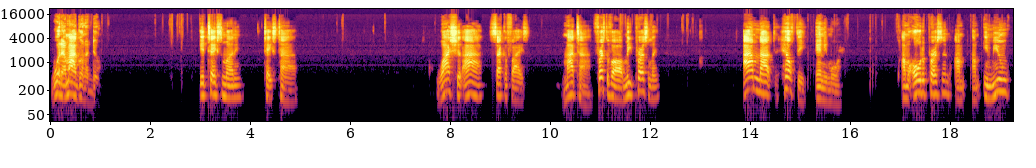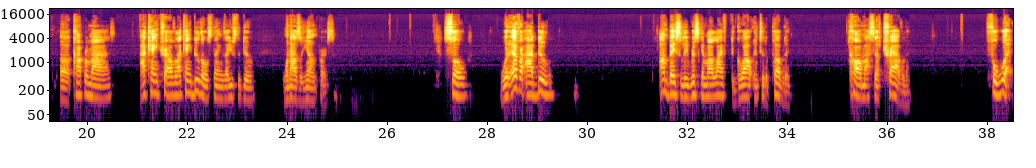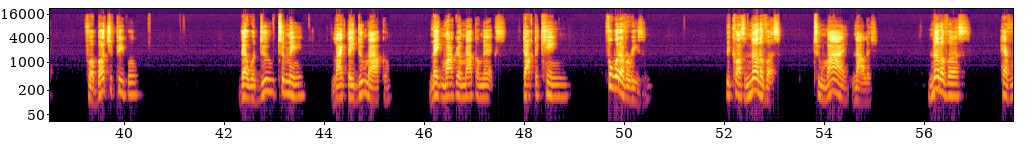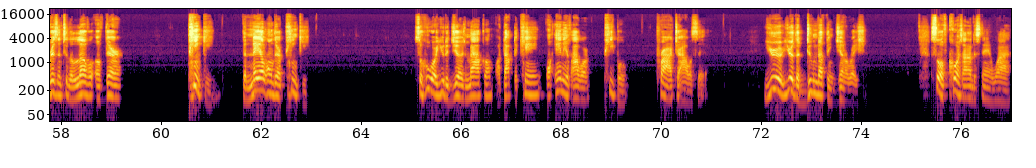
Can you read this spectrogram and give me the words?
what am I going to do? It takes money, takes time. Why should I sacrifice my time? First of all, me personally, I'm not healthy anymore. I'm an older person. I'm I'm immune uh, compromised. I can't travel. I can't do those things I used to do when I was a young person. So, whatever I do, I'm basically risking my life to go out into the public, call myself traveling. For what? For a bunch of people that would do to me like they do Malcolm, make Margaret Malcolm X, Dr. King, for whatever reason. Because none of us, to my knowledge, none of us have risen to the level of their pinky, the nail on their pinky. So who are you to judge Malcolm or Dr. King or any of our people prior to ourselves? You're you're the do nothing generation. So of course I understand why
